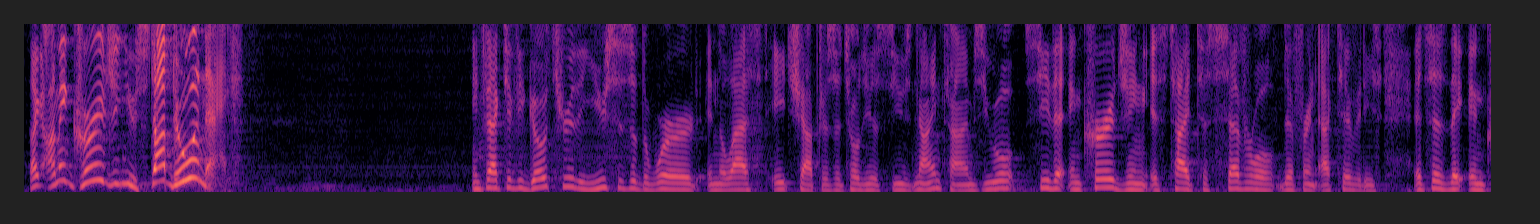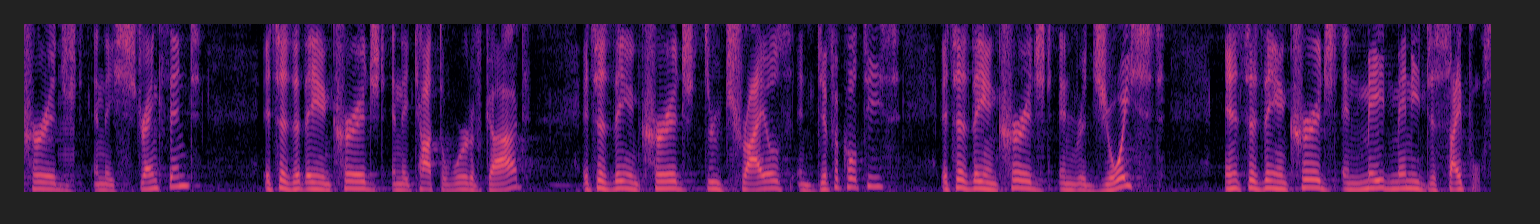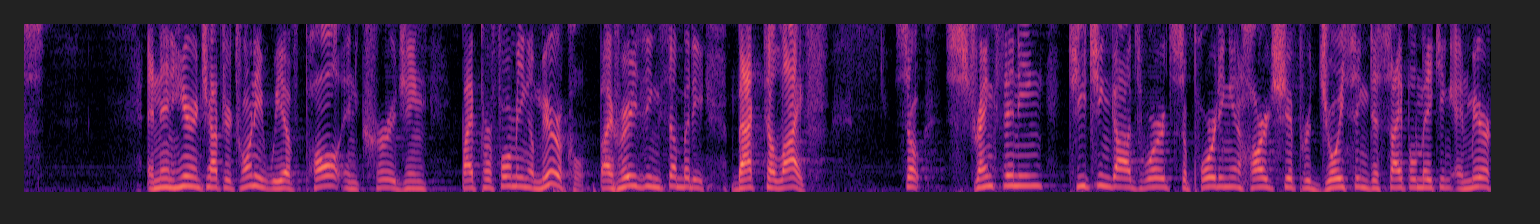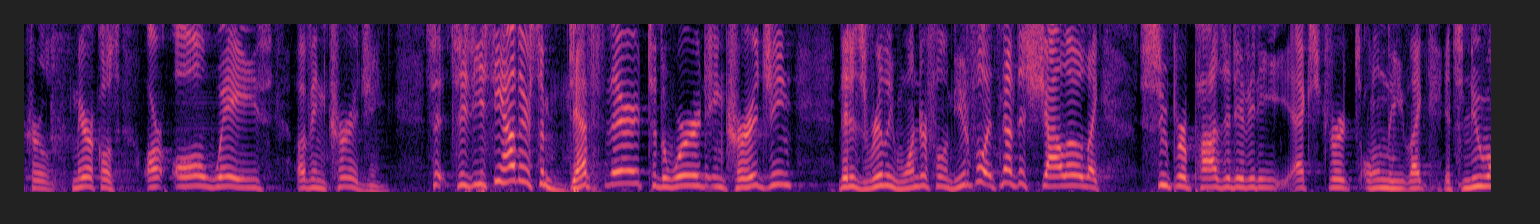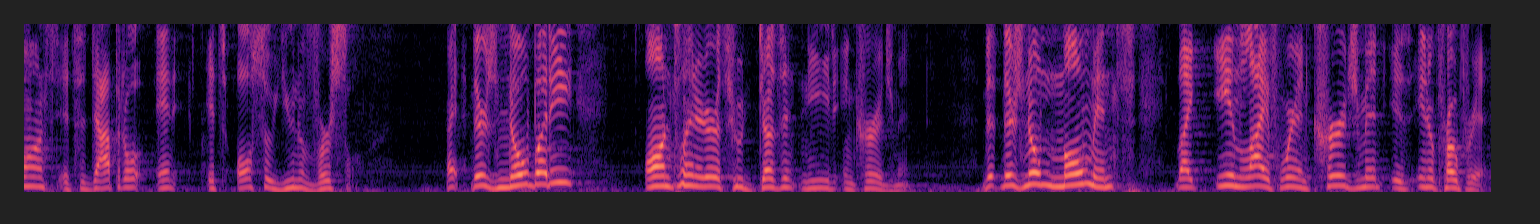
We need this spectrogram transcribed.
Like, I'm encouraging you, stop doing that. In fact, if you go through the uses of the word in the last eight chapters, I told you it's used nine times, you will see that encouraging is tied to several different activities. It says they encouraged and they strengthened. It says that they encouraged and they taught the word of God. It says they encouraged through trials and difficulties. It says they encouraged and rejoiced. And it says they encouraged and made many disciples. And then here in chapter 20, we have Paul encouraging by performing a miracle, by raising somebody back to life. So, strengthening, teaching God's word, supporting in hardship, rejoicing, disciple making, and miracle, miracles are all ways of encouraging. So, so, do you see how there's some depth there to the word encouraging that is really wonderful and beautiful? It's not this shallow, like super positivity, extrovert only, like it's nuanced, it's adaptable, and it's also universal. Right? There's nobody on planet Earth who doesn't need encouragement. There's no moment like in life where encouragement is inappropriate.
